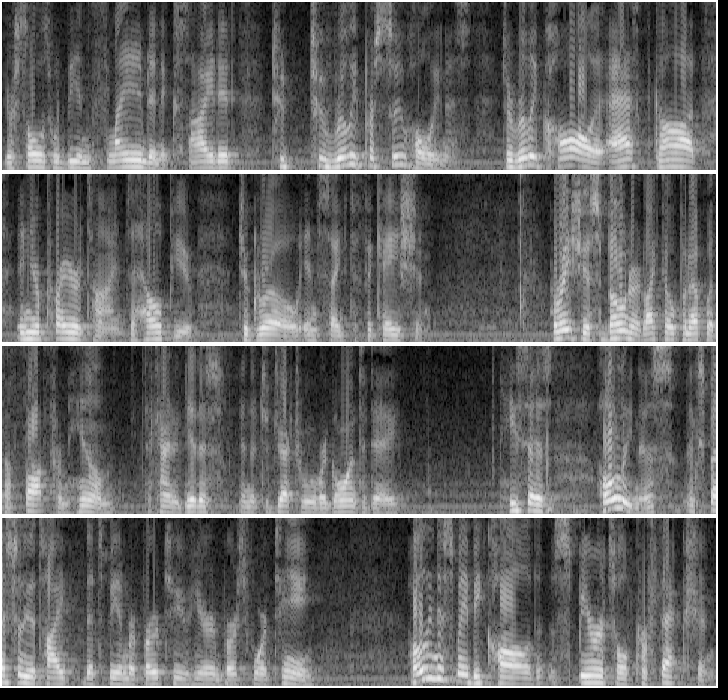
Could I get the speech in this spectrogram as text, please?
Your souls would be inflamed and excited to, to really pursue holiness, to really call and ask God in your prayer time to help you to grow in sanctification. Horatius Bonar, I'd like to open up with a thought from him to kind of get us in the trajectory where we're going today. He says, Holiness, especially the type that's being referred to here in verse 14, holiness may be called spiritual perfection,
